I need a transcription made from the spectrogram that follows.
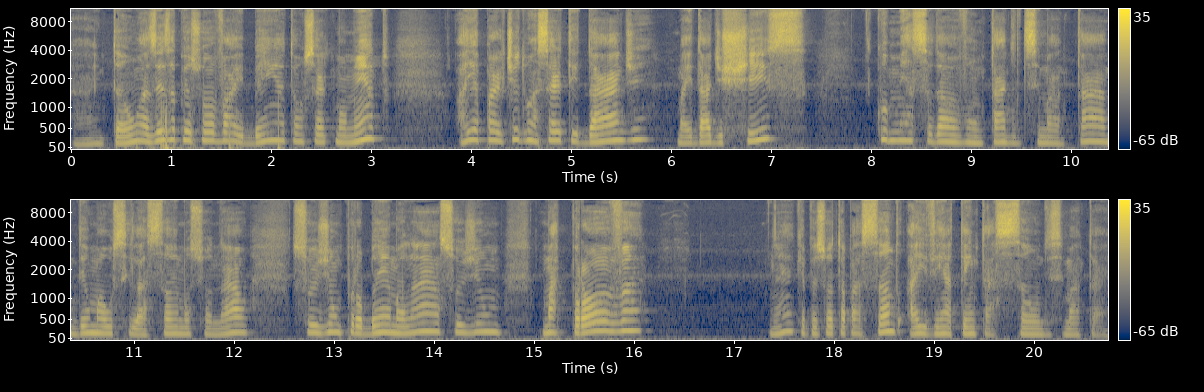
Tá? Então, às vezes a pessoa vai bem até um certo momento, aí a partir de uma certa idade, uma idade X, começa a dar uma vontade de se matar, deu uma oscilação emocional, surgiu um problema lá, surgiu um, uma prova né, que a pessoa está passando, aí vem a tentação de se matar.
